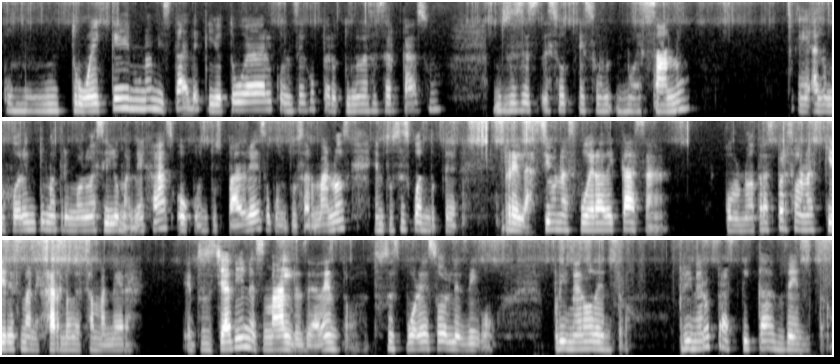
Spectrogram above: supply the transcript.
como un trueque en una amistad de que yo te voy a dar el consejo pero tú me vas a hacer caso. Entonces eso, eso no es sano. Eh, a lo mejor en tu matrimonio así lo manejas o con tus padres o con tus hermanos. Entonces cuando te relacionas fuera de casa con otras personas quieres manejarlo de esa manera. Entonces ya vienes mal desde adentro. Entonces por eso les digo, primero dentro. Primero practica dentro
